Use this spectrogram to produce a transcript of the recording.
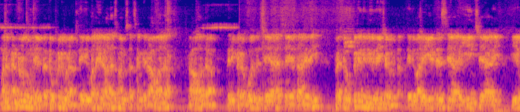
మన కంట్రోల్లో ఉండేది ప్రతి ఒక్కరు కూడా. నేను ఇవాళ ఈ రాధాస్వామి సత్సంగి రావాలా? రావద్దా? నేను ఇక్కడ భోజనం చేయాలా చేయదా అనేది ప్రతి ఒక్కటి నేను నిర్ణయించగలుగుతా. నేను ఇవాళ ఏ డ్రెస్ చేయాలి ఏం చేయాలి ఏం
